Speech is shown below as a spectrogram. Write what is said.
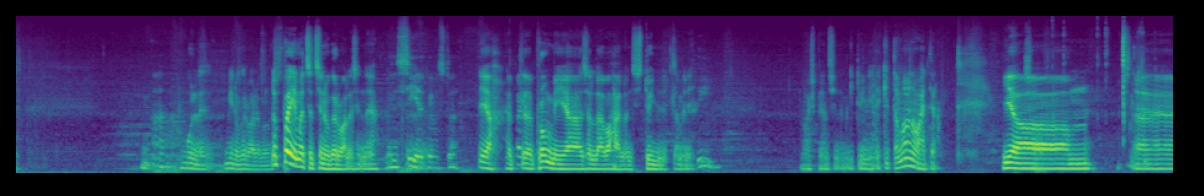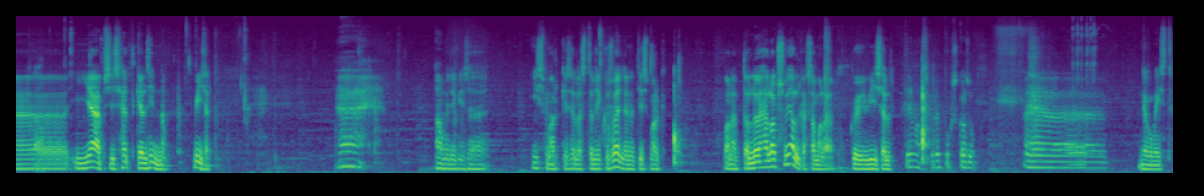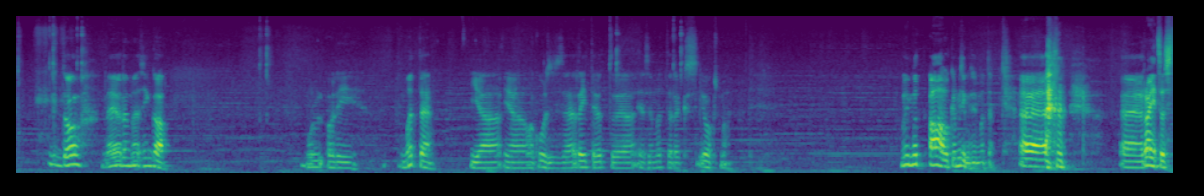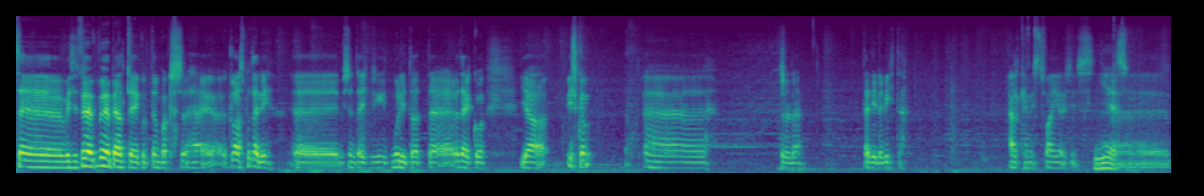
mulle, minu kõrvale no põhimõtteliselt. põhimõtteliselt sinu kõrvale sinna jah. siia põhimõtteliselt või? jah, et äh, Brummi ja selle vahel on siis tünn, ütleme nii. oleks pidanud sinna mingi tünni tekitama, no vahet ei ole. ja äh, jääb siis hetkel sinna, Viisel ah,. muidugi see Ismark ja sellest ta liikus välja, nii et Ismark paneb talle ühe laksu jalga samal ajal, kui Viisel temast ka lõpuks kasu. nagu meist. noh, me oleme siin ka. mul oli mõte ja, ja ma kuulsin seda Reite juttu ja, ja see mõte läks jooksma. või mõte, aa okei okay,, muidugi see mõte äh,. Ranitsast äh, või siis vöö, vöö pealt tegelikult tõmbaks ühe klaaspudeli, mis on täis mingit mullitavat äh, vedelikku ja viskan äh, sellele tädile pihta. Alchemist Fire siis Yes. äh,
